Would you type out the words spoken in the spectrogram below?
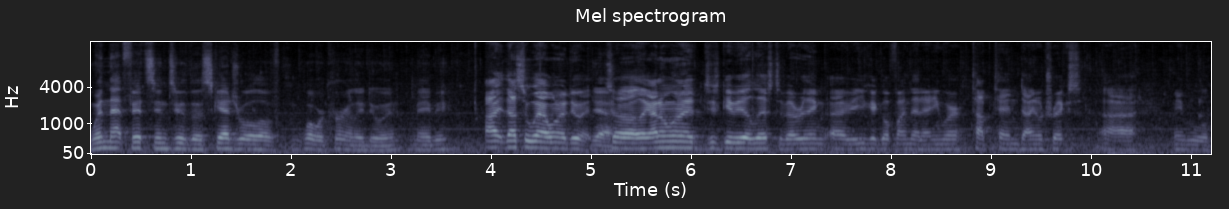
when that fits into the schedule of what we're currently doing, maybe. I, that's the way I want to do it. Yeah. So like I don't want to just give you a list of everything. Uh, you could go find that anywhere. Top ten dino tricks. Uh, maybe we'll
